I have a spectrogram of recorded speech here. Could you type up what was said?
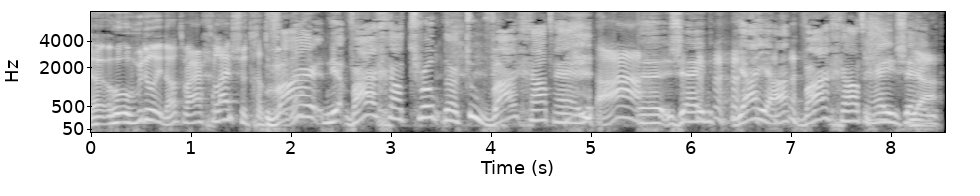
Uh, hoe bedoel je dat? Waar geluisterd gaat worden? Waar, ja, waar gaat Trump naartoe? Waar gaat hij ah. uh, zijn. Ja, ja, waar gaat hij zijn, ja.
